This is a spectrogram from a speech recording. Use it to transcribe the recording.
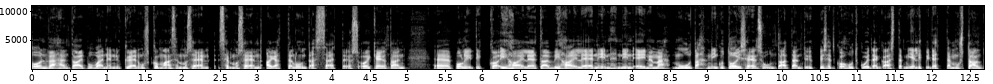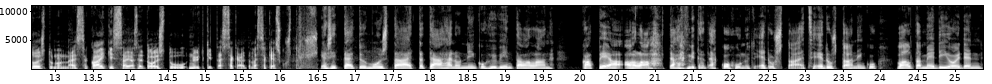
on vähän taipuvainen nykyään uskomaan semmoiseen, semmoiseen ajatteluun tässä, että jos oikein jotain poliitikkoa ihailee tai vihailee, niin, niin ei nämä muuta niin kuin toiseen suuntaan tämän tyyppiset kohut kuitenkaan sitä mielipidettä. Musta on toistunut näissä kaikissa ja se toistuu nytkin tässä käytävässä keskustelussa. Ja sitten täytyy muistaa, että tämähän on niin kuin hyvin tavallaan kapea ala, tämä, mitä tämä kohu nyt edustaa. Että se edustaa niin kuin valtamedioiden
